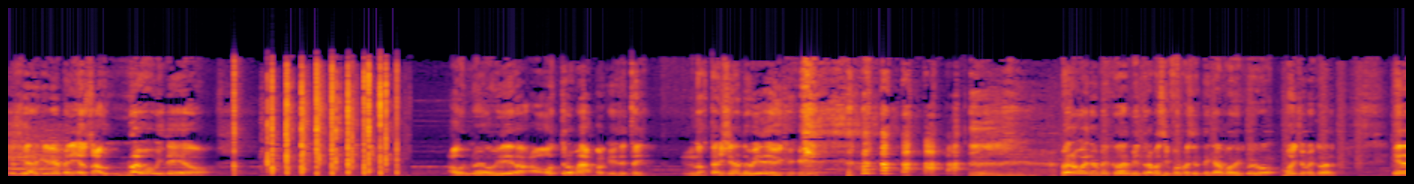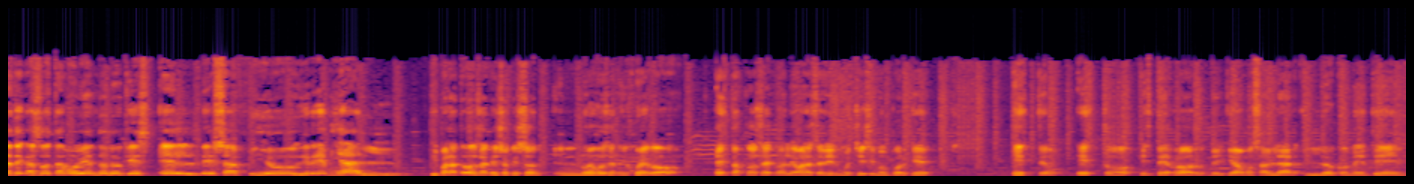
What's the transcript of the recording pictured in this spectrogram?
yo soy Arque bienvenidos a un nuevo video. A un nuevo video, a otro más, porque nos están llenando video y dije que... Pero bueno, mejor, mientras más información tengamos de juego, mucho mejor. Y en este caso estamos viendo lo que es el desafío gremial. Y para todos aquellos que son nuevos en el juego, estos consejos les van a servir muchísimo porque esto, esto, este error del que vamos a hablar lo cometen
